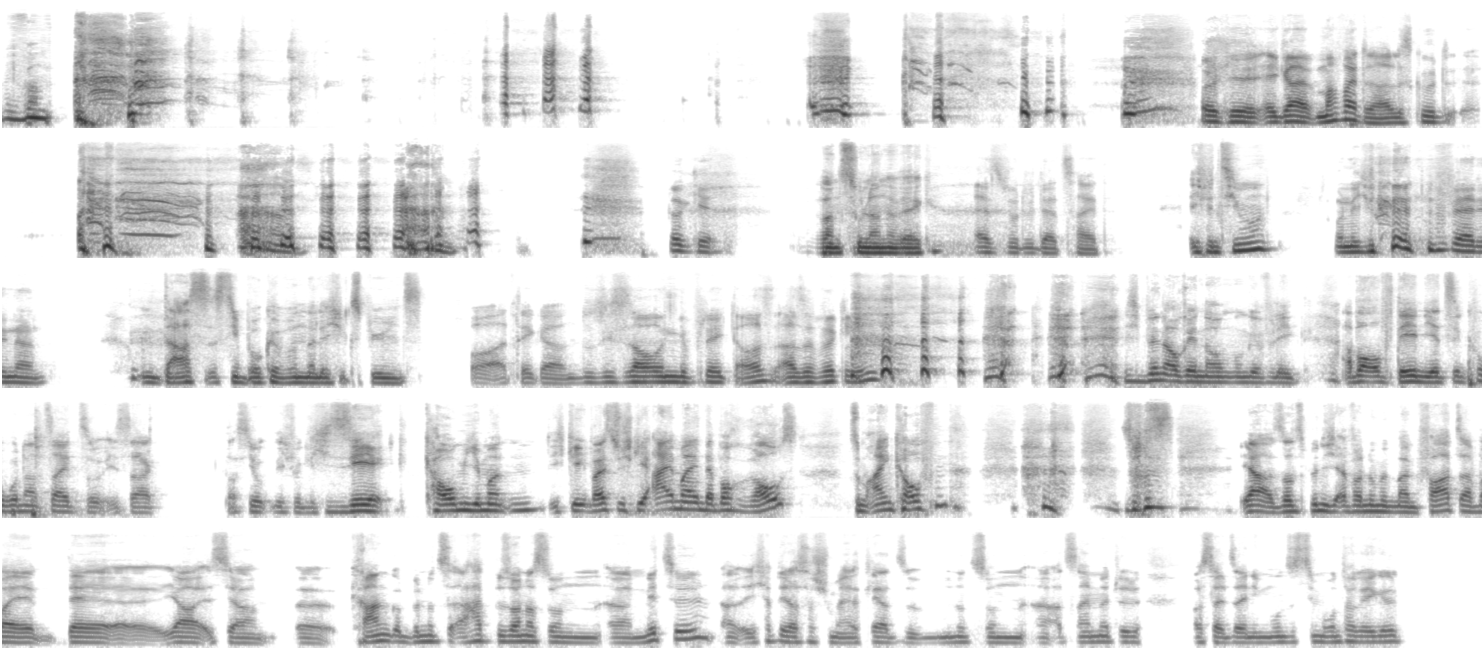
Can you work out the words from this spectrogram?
Wir waren. Okay, egal, mach weiter, alles gut. okay, Wir waren zu lange weg. es wird wieder Zeit. Ich bin Timon Und ich bin Ferdinand. und das ist die Bucke Wunderlich Experience. Boah, Digga, du siehst sau ungepflegt aus. Also wirklich. bin auch enorm ungepflegt. Aber auf den jetzt in Corona-Zeit, so ich sag, das juckt nicht wirklich. Ich sehe kaum jemanden. Ich gehe, weißt du, ich gehe einmal in der Woche raus zum Einkaufen. sonst, ja, sonst bin ich einfach nur mit meinem Vater, weil der äh, ja ist ja äh, krank und benutzt, hat besonders so ein äh, Mittel. Also ich habe dir das ja schon mal erklärt, so benutzt so ein äh, Arzneimittel, was halt sein Immunsystem runterregelt.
